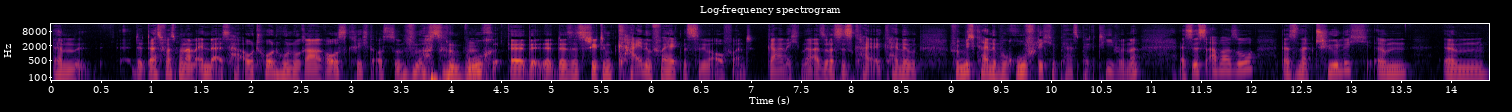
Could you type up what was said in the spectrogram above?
ähm, das, was man am Ende als Autorenhonorar rauskriegt aus so, aus so einem hm. Buch, äh, das steht in keinem Verhältnis zu dem Aufwand. Gar nicht. Ne? Also das ist keine, keine, für mich keine berufliche Perspektive. Ne? Es ist aber so, dass natürlich ähm, ähm,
